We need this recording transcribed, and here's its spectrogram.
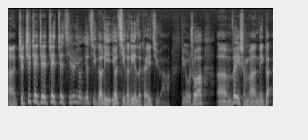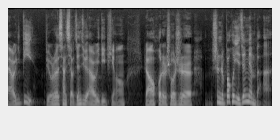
呃，这这这这这这其实有有几个例有几个例子可以举啊，比如说呃，为什么那个 LED，比如说像小间距 LED 屏，然后或者说是甚至包括液晶面板，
